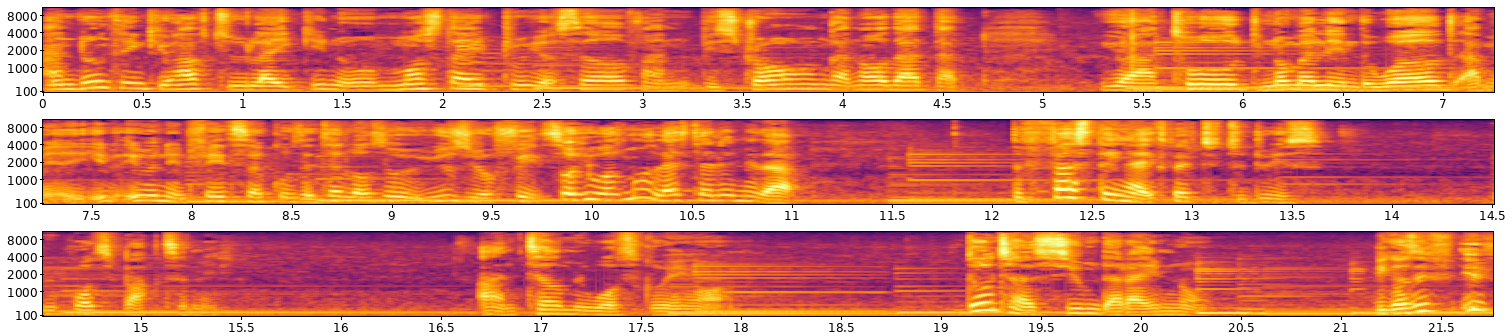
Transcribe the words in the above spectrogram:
and don't think you have to, like, you know, muster it through yourself and be strong and all that, that you are told normally in the world. I mean, even in faith circles, they tell us, oh, use your faith. So he was more or less telling me that the first thing I expect you to do is report back to me and tell me what's going on don't assume that I know. Because if if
